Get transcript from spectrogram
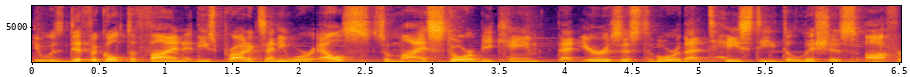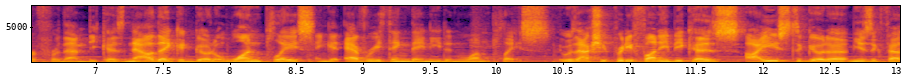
It was difficult to find these products anywhere else, so my store became that irresistible or that tasty, delicious offer for them because now they could go to one place and get everything they need in one place. It was actually pretty funny because I used to go to music festivals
